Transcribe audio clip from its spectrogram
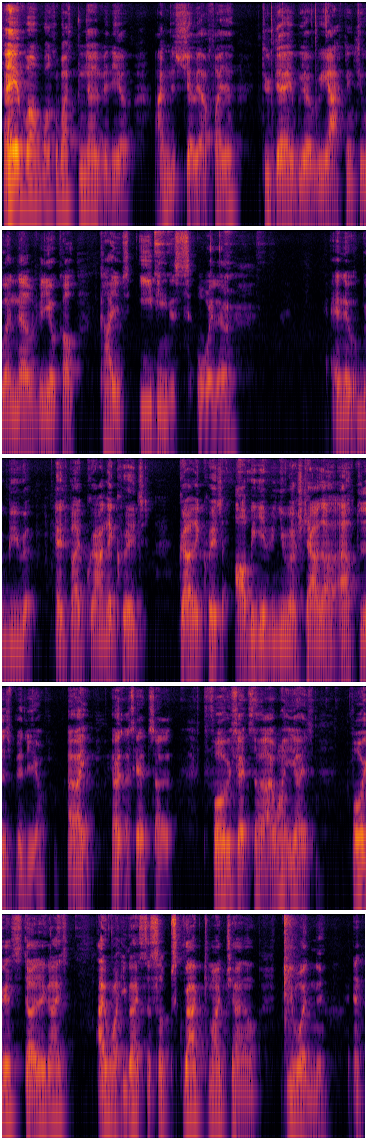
Hey everyone, welcome back to another video. I'm the Showdown Fighter. Today we are reacting to another video called Caillou's Eating Disorder. And it will be it's by Grounded Quiz. Grounded Quiz, I'll be giving you a shout out after this video. Alright? Alright, let's get started. Before we get started, I want you guys before we get started guys, I want you guys to subscribe to my channel if you are new and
